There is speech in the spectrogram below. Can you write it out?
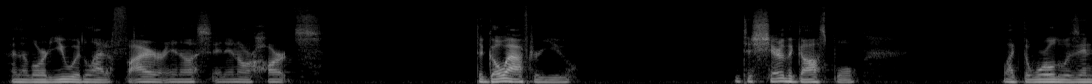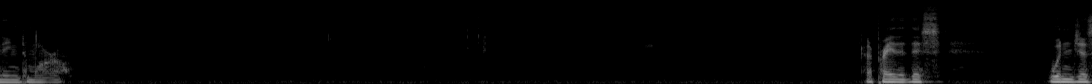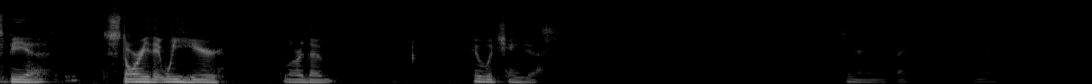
And that, Lord, you would light a fire in us and in our hearts to go after you, to share the gospel like the world was ending tomorrow. I pray that this wouldn't just be a story that we hear, Lord, that it would change us. It's in your name.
